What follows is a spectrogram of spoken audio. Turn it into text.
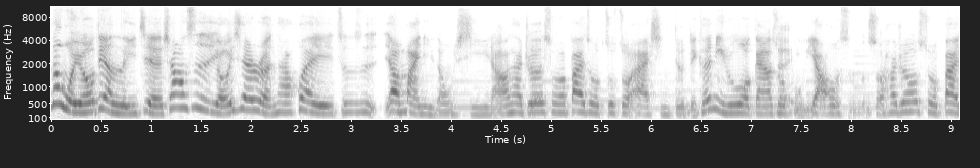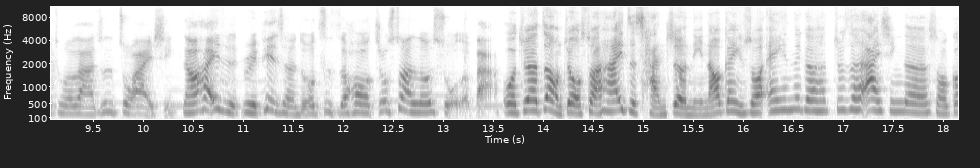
那我有点理解，像是有一些人他会就是要卖你东西，然后他就会说拜托做做爱心，对不对？可是你如果跟他说不要或什么的时候，他就会说拜托啦，就是做爱心，然后他一直 repeat 很多次之后，就算勒索了吧？我觉得这种就算他一直缠着你，然后跟你说，哎、那个就是爱心的手工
